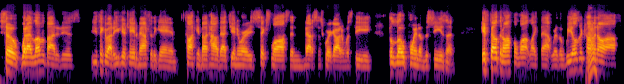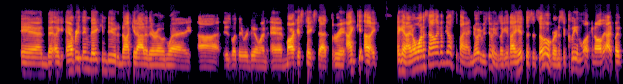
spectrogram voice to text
So what I love about it is you think about it, you hear Tatum after the game talking about how that January 6th loss in Madison Square Garden was the the low point of the season. It felt an awful lot like that, where the wheels are coming yeah. off and they, like everything they can do to not get out of their own way uh, is what they were doing. And Marcus takes that three. I like again, I don't want to sound like I'm justifying. I know what he was doing. He was like, if I hit this, it's over and it's a clean look and all that. But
